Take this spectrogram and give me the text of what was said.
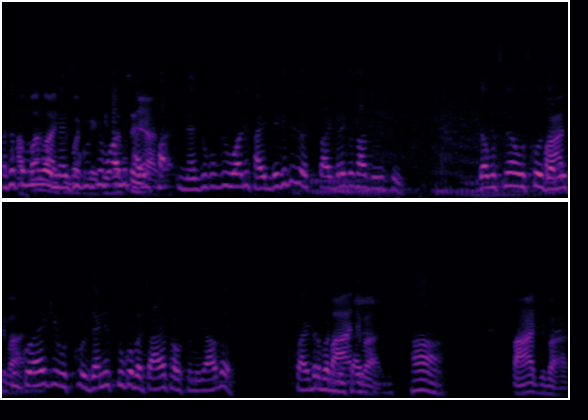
अच्छा तुमने वो नेजुको की वाली फाइट नेजुको की वाली फाइट देखी थी जो स्पाइडर के साथ हुई थी? जब उसने उसको बार। को है कि उसको जेनित्सु को बचाया था उसने याद है? स्पाइडर बनने से बार। हाँ। पाँच बार।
